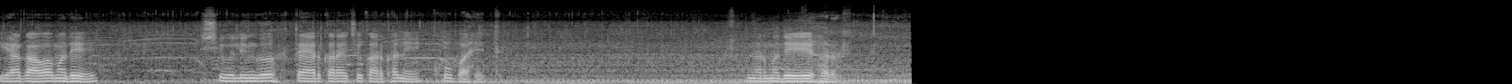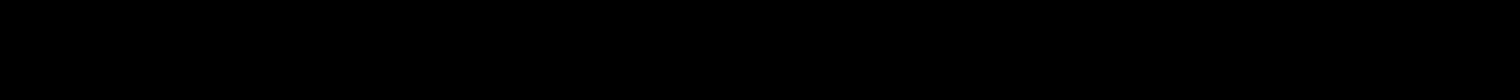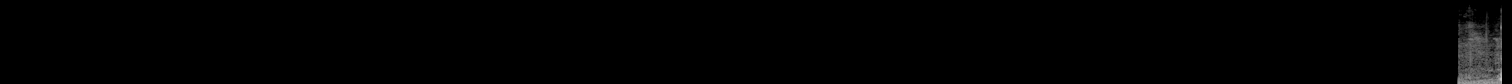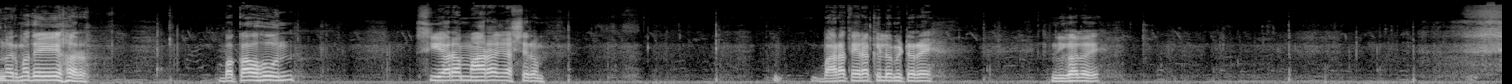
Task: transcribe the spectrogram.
या गावामध्ये शिवलिंग तयार करायचे कारखाने खूप आहेत. नर्मदे हर नर्मदे हर बकावहून सियाराम महाराज आश्रम. बारा तेरा किलोमीटर आहे. निघालो आहे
